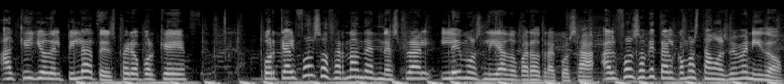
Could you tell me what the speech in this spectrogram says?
aquello del Pilates, pero porque porque Alfonso Fernández Nespral le hemos liado para otra cosa. Alfonso, ¿qué tal? ¿Cómo estamos? Bienvenido.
